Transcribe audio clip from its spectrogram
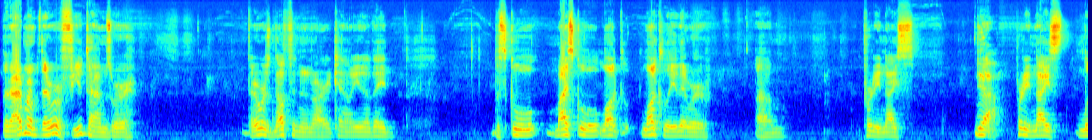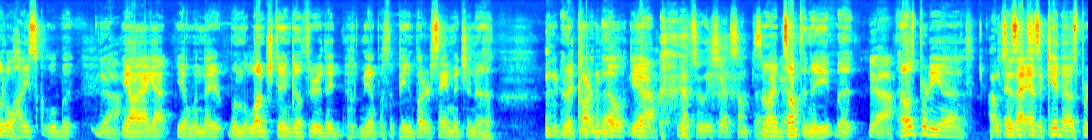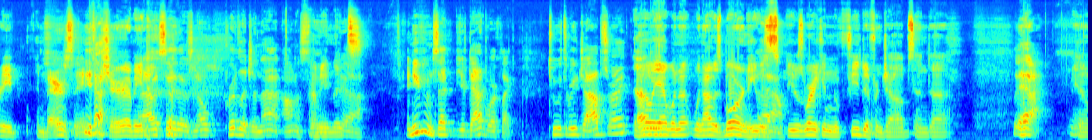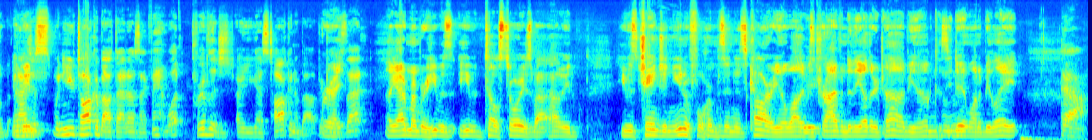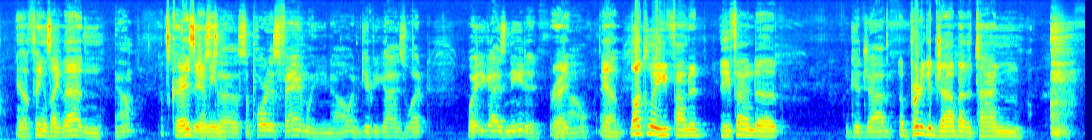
But I remember there were a few times where there was nothing in our account. You know, they the school, my school, luck, luckily they were um, pretty nice yeah, pretty nice little high school, but yeah, yeah, I got you know when they when the lunch didn't go through, they hooked me up with a peanut butter sandwich and a and a carton of milk, yeah. yeah. So at least you had something. so I had yeah. something to eat. But Yeah, that was pretty. Uh, I would say as, a, as a kid, that was pretty embarrassing yeah. for sure. I mean, I would say there's no privilege in that, honestly. I mean, that's- yeah. And you even said your dad worked like two or three jobs, right? oh yeah, when I, when I was born, he was Yeah. he was working a few different jobs, and uh, Yeah. You know, And I I, just when you talk about that, I was like, man, what privilege are you guys talking about? Because Right. that like I remember he was he would tell stories about how he he was changing uniforms in his car, you know, while he was driving to the other job, you know, because Mm-hmm. he didn't want to be late, yeah, you know, things like that, and yeah. that's crazy. just I mean, to support his family, you know, and give you guys what what you guys needed, right? You know, yeah. Luckily, he founded he found a a good job. a pretty good job by the time.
